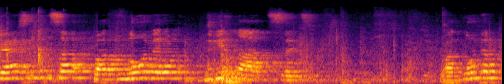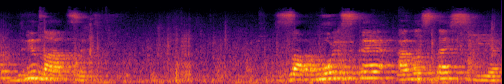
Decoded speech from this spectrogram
участница под номером 12. Под номером 12. Запольская Анастасия,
